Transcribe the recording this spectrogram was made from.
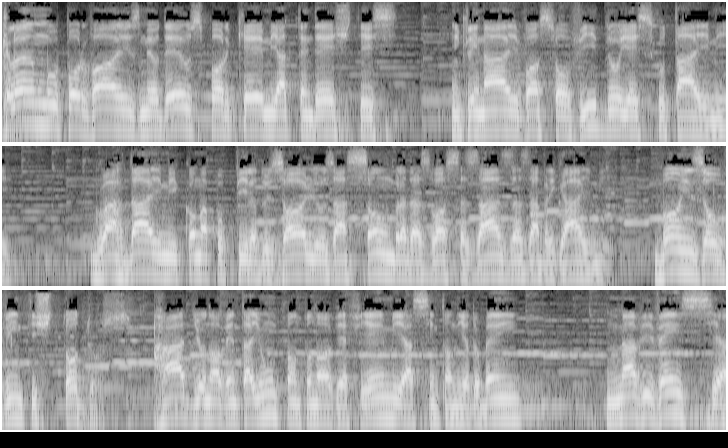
Clamo por vós, meu Deus, porque me atendestes. Inclinai vosso ouvido e escutai-me. Guardai-me como a pupila dos olhos, à sombra das vossas asas, abrigai-me. Bons ouvintes todos, Rádio 91.9 FM, a sintonia do bem, na vivência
